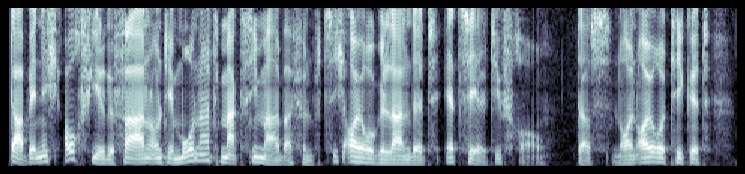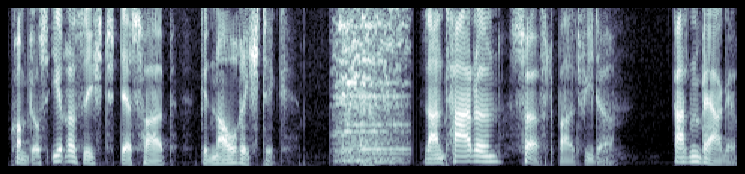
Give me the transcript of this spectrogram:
Da bin ich auch viel gefahren und im Monat maximal bei 50 Euro gelandet, erzählt die Frau. Das 9-Euro-Ticket kommt aus ihrer Sicht deshalb genau richtig. Landhadeln surft bald wieder. Kadenberge.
